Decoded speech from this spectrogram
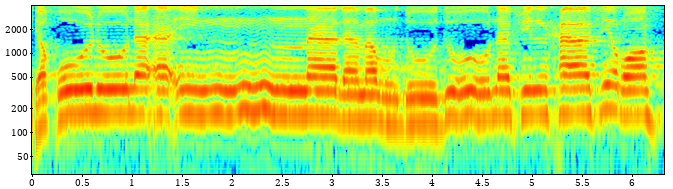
يقولون أئنا لمردودون في الحافرة.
